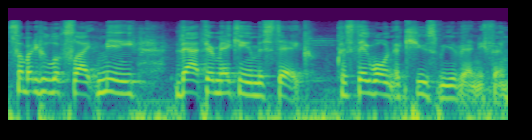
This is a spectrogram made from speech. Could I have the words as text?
somebody who looks like me that they're making a mistake because they won't accuse me of anything.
